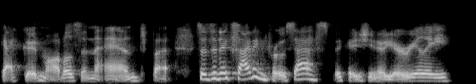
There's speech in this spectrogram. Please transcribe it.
get good models in the end. But so it's an exciting process because, you know, you're really,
